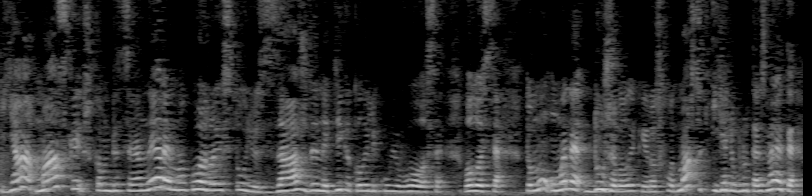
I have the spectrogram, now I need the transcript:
Я маски, ж кондиціонерами користуюсь завжди, не тільки коли лікую волоси, волосся. Тому у мене дуже великий розход масок, і я люблю так, знаєте,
